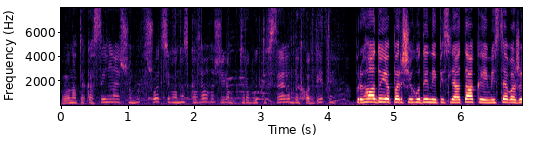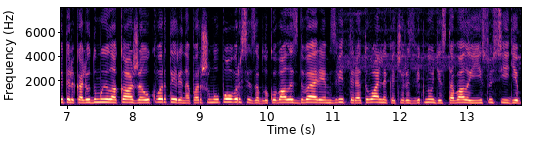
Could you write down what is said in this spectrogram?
вона така сильна, що ми в шоці. Вона сказала, що я буду робити все, аби ходити. Пригадує, перші години після атаки місцева жителька Людмила каже, у квартирі на першому поверсі заблокувались двері. Звідти рятувальники через вікно діставали її сусідів.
